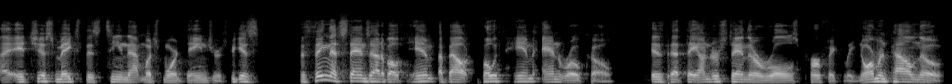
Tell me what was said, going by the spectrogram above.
uh, it just makes this team that much more dangerous. Because the thing that stands out about him, about both him and Rocco, is that they understand their roles perfectly. Norman Powell knows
